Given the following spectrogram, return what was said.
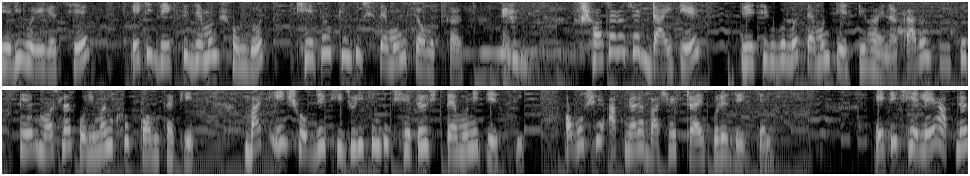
রেডি হয়ে গেছে। এটি দেখতে যেমন সুন্দর, খেতেও কিন্তু তেমনই চমৎকার। সচরাচর ডায়েটের রেসিপিগুলো তেমন টেস্টি হয় না, কারণ তেল মশলার পরিমাণ খুব কম থাকে। বাট এই সবজির খিচুড়ি কিন্তু খেতেও তেমনই টেস্টি অবশ্যই আপনারা বাসায় ট্রাই করে দেখবেন। এটি খেলে আপনার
